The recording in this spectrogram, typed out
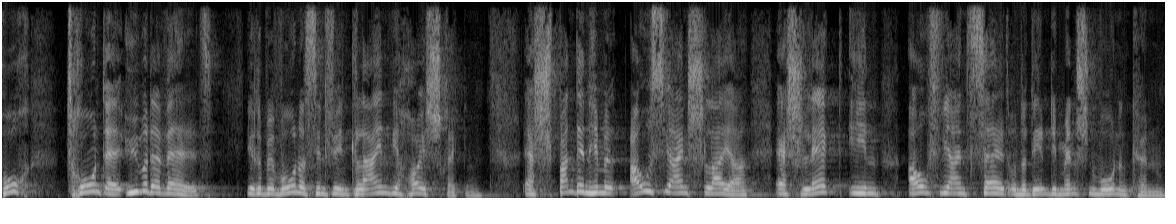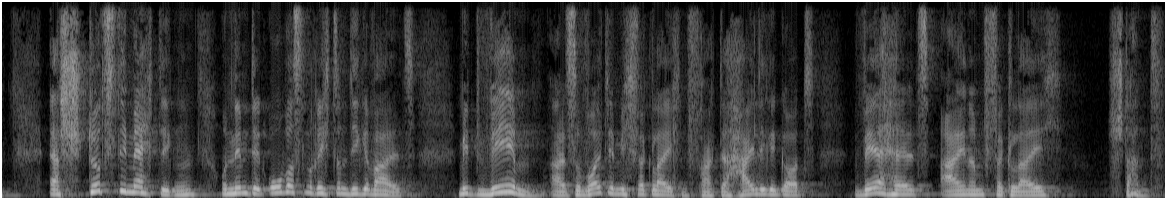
Hoch thront er über der Welt. Ihre Bewohner sind für ihn klein wie Heuschrecken. Er spannt den Himmel aus wie ein Schleier. Er schlägt ihn auf wie ein Zelt, unter dem die Menschen wohnen können. Er stürzt die Mächtigen und nimmt den obersten Richtern die Gewalt. Mit wem also wollt ihr mich vergleichen? fragt der heilige Gott. Wer hält einem Vergleich stand?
